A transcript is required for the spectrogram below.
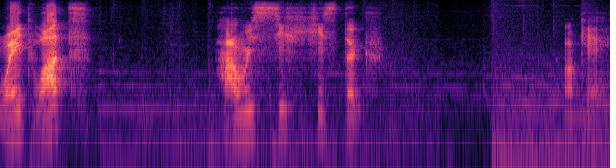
Wait, what? How is he stuck? Okay.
